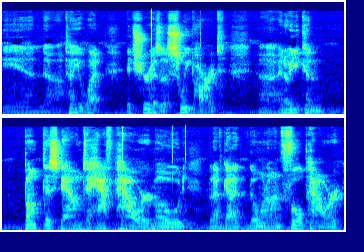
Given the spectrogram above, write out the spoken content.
And uh, I'll tell you what, it sure is a sweetheart. Uh, I know you can bump this down to half power mode, but I've got it going on full power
